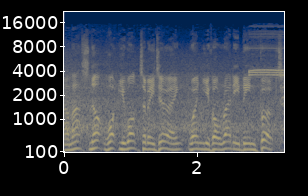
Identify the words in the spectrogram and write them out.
And that's not what you want to be doing when you've already been booked.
